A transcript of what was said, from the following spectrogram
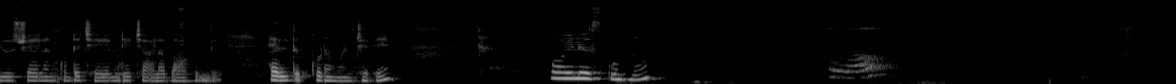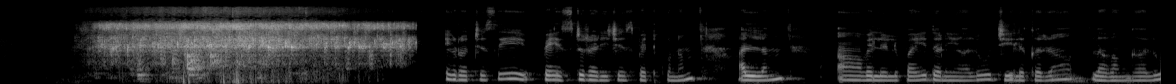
యూజ్ చేయాలనుకుంటే చేయండి చాలా బాగుంది. హెల్త్కి కూడా మంచిది. ఆయిల్ వేసుకుంటున్నాం. ఇక్కడ వచ్చేసి పేస్ట్ రెడీ చేసి పెట్టుకున్నాం. అల్లం వెల్లుల్లిపాయ ధనియాలు జీలకర్ర లవంగాలు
